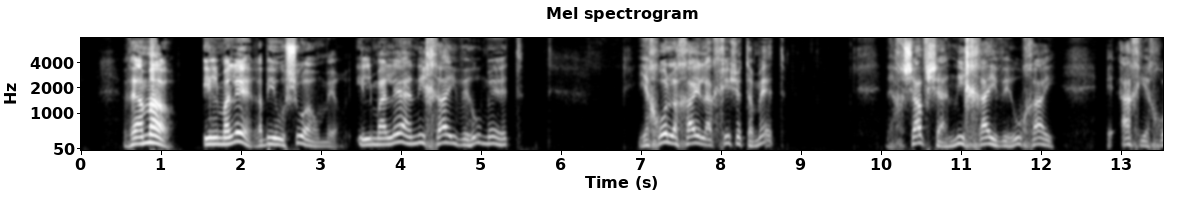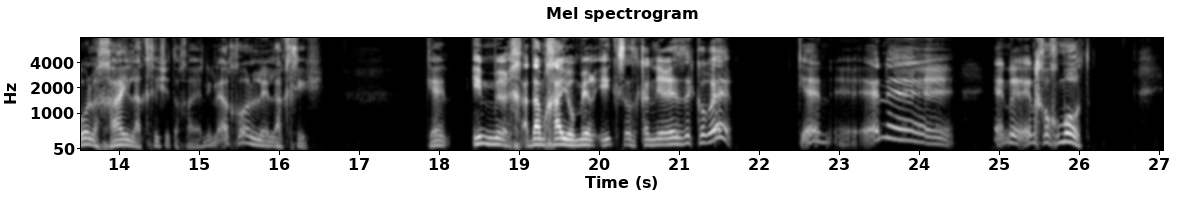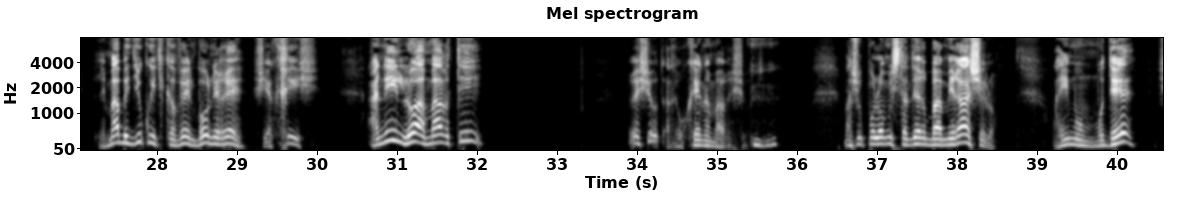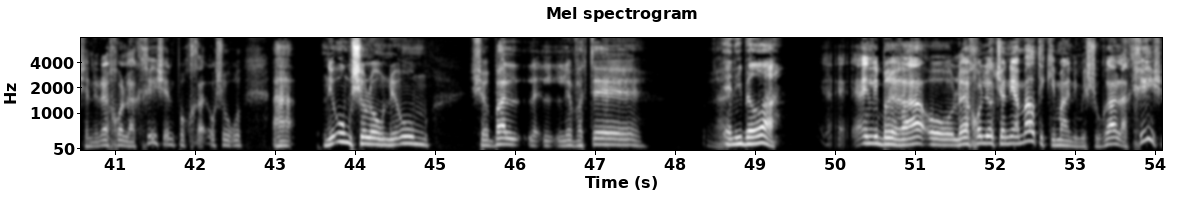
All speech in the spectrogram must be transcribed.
ואמר, אלמלא, רבי יהושע אומר, אלמלא אני חי והוא מת, יכול החי להכחיש את המת? ועכשיו שאני חי והוא חי, אך יכול החי להכחיש את החי. אני לא יכול להכחיש. כן? אם אדם חי אומר X, אז כנראה זה קורה. כן? אין, אה, אין, אין חוכמות. למה בדיוק הוא התכוון? בואו נראה, שיכחיש. אני לא אמרתי רשות, הרי הוא כן אמר רשות. משהו פה לא מסתדר באמירה שלו. האם הוא מודה שאני לא יכול להכחיש? אין פה... או שהוא... הנאום שלו הוא נאום שבא לבטא... אין לי ברירה. אין לי ברירה, או לא יכול להיות שאני אמרתי, כי מה, אני משוגע להכחיש?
